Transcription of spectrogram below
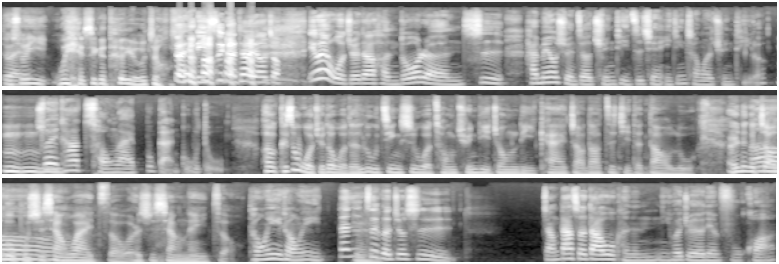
对，所以我也是个特有种。对，你是个特有种，因为我觉得很多人是还没有选择群体之前，已经成为群体了。嗯，嗯嗯，所以他从来不敢孤独。呃，可是我觉得我的路径是我从群体中离开，找到自己的道路，而那个道路不是向外走，哦，而是向内走。同意，同意。但是这个就是。讲大彻大悟，可能你会觉得有点浮夸，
